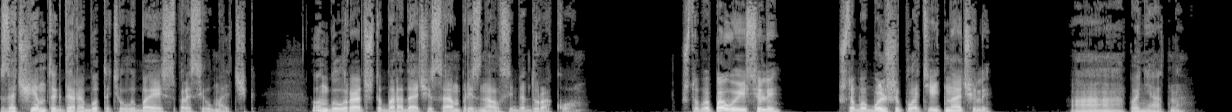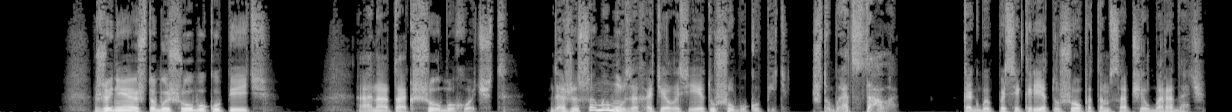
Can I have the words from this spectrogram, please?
«Зачем тогда работать?» — улыбаясь, спросил мальчик. Он был рад, что Бородач и сам признал себя дураком. «Чтобы повысили, чтобы больше платить начали». «А, понятно». «Жене, чтобы шубу купить». Она так шубу хочет. Даже самому захотелось ей эту шубу купить, чтобы отстала. Как бы по секрету шепотом сообщил Бородач.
